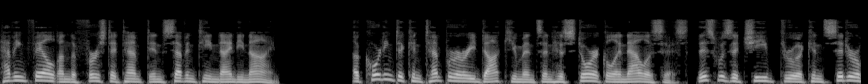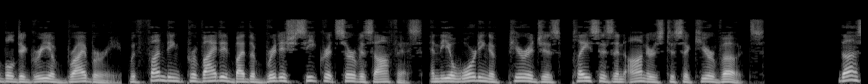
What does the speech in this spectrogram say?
having failed on the first attempt in 1799. According to contemporary documents and historical analysis, this was achieved through a considerable degree of bribery, with funding provided by the British Secret Service Office, and the awarding of peerages, places and honours to secure votes. Thus,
